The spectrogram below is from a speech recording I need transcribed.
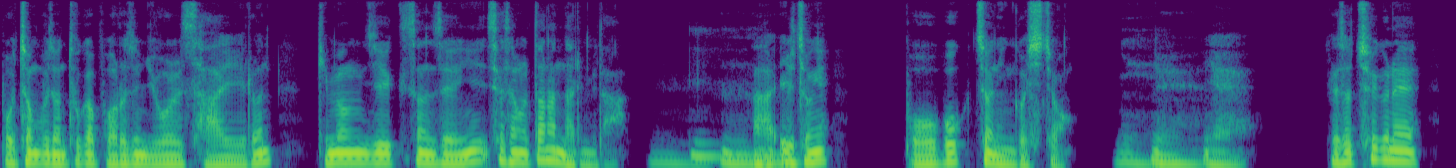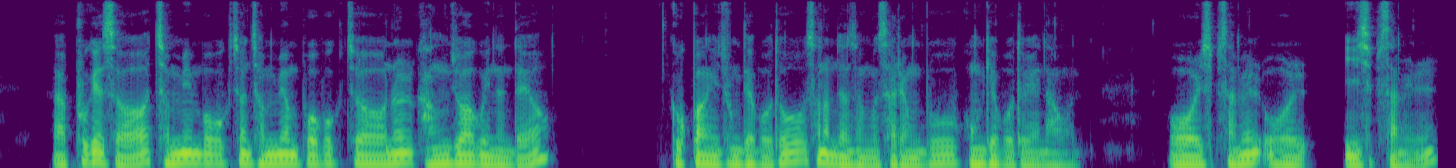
보천보 전투가 벌어진 6월 4일은 김영직 선생이 세상을 떠난 날입니다. 음. 음. 아, 일종의 보복전인 것이죠. 예. 예. 예. 그래서 최근에 아, 북에서 전민보복전, 전면보복전을 강조하고 있는데요. 국방위 중대보도, 서남전선군 사령부 공개보도에 나온 5월 13일, 5월 23일.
